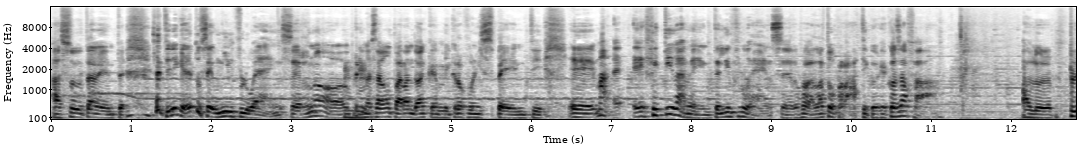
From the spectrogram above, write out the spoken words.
Assolutamente. Senti Michele, tu sei un influencer, no? Mhm. Prima stavamo parlando anche a microfoni spenti, eh, ma eh, effettivamente l'influencer, lato pratico, che cosa fa? Allora, per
